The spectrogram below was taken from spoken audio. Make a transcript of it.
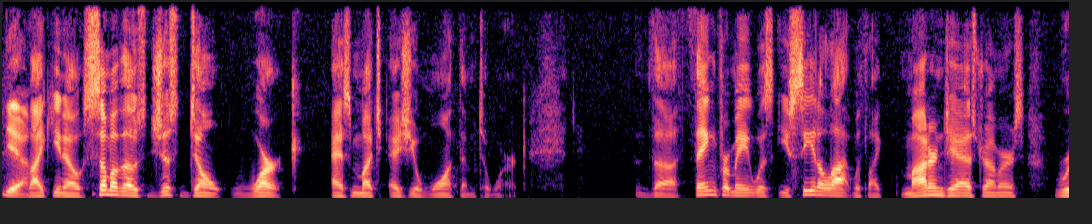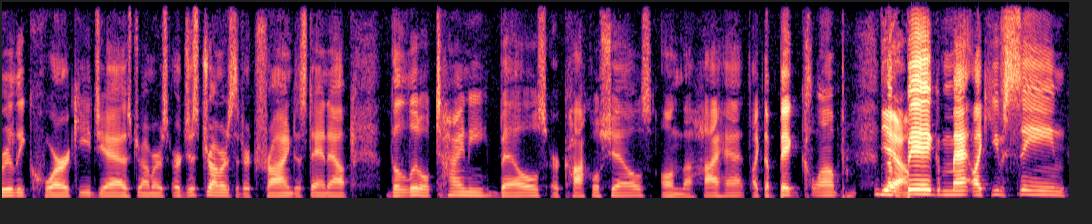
Yeah. Like, you know, some of those just don't work as much as you want them to work. The thing for me was you see it a lot with like modern jazz drummers, really quirky jazz drummers, or just drummers that are trying to stand out. The little tiny bells or cockle shells on the hi hat, like the big clump, Yeah. the big mat. Like you've seen,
